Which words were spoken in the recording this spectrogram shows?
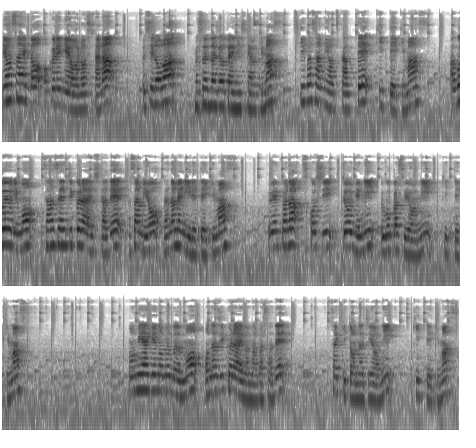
両サイド遅れ毛を下ろしたら後ろは結んだ状態にしておきますすきばさみを使って切っていきます顎よりも3センチくらい下でハサミを斜めに入れていきます。上から少し上下に動かすように切っていきます。もみあげの部分も同じくらいの長さでさっきと同じように切っていきます。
